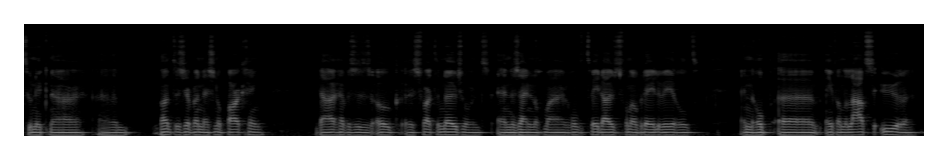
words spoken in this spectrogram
toen ik naar ehm Mount Zebra National Park ging. Daar hebben ze dus ook eh, zwarte neushoorns. En er zijn er nog maar rond de 2000 van over de hele wereld. En op eh, een van de laatste uren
